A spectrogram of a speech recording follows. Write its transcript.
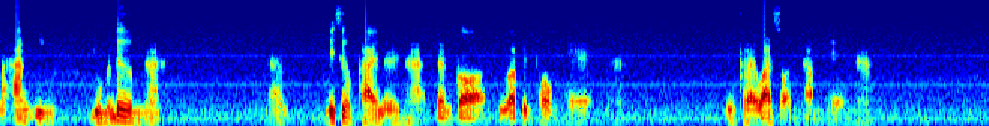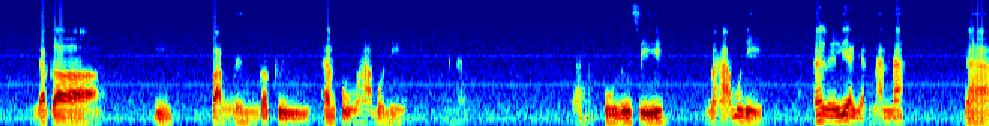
มาอ้างอิงอยู่เหมือนเดิมนะนะไม่เสื่อมคลายเลยนะฮะนั่นก็ถือว่าเป็นทองแท้นะเป็นใครว่าสอนธรรมแท้นะ แล้วก็อีกฝั่งหนึ่งก็คือท่านปู่มหาโมนี ปู่ฤาษีมหามุนีนั่นเลยเรียกอย่างนั้นนะนะฮะ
